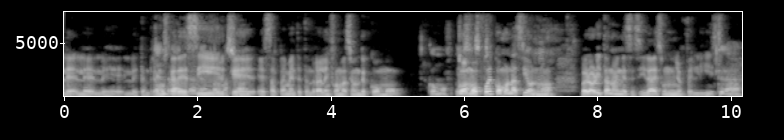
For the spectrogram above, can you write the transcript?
le, le, le, tendremos que decir que exactamente tendrá la información de cómo, cómo, cómo fue, cómo nació, ¿no? Pero ahorita no hay necesidad, es un niño feliz. Claro.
